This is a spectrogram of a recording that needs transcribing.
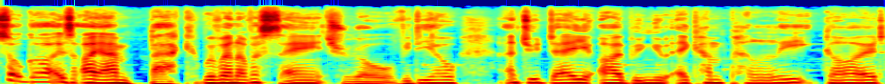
So guys, I am back with another Saints Row video and today I bring you a complete guide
